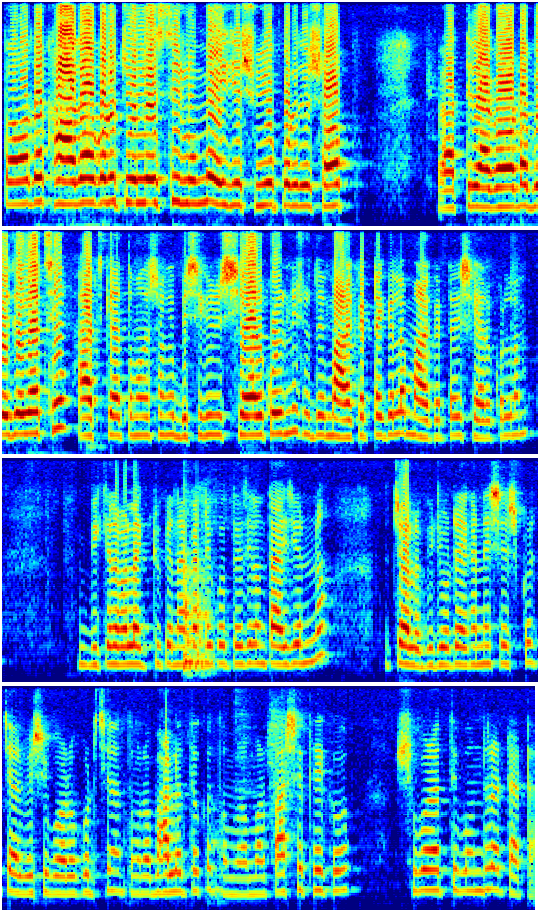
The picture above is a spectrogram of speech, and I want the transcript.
তো আমাদের খাওয়া দাওয়া করে চলে এসেছি রুমে এই যে শুয়ে পড়েছে সব। রাত্রি এগারোটা বেজে গেছে। আজকে আর তোমাদের সঙ্গে বেশি কিছু শেয়ার করিনি, শুধু মার্কেটটা গেলাম মার্কেটটাই শেয়ার করলাম। বিকেলবেলা একটু কেনাকাটি করতে গেছিলাম তাই জন্য। চলো, ভিডিওটা এখানে শেষ করছি, আর বেশি বড় করছি না। তোমরা ভালো থেকো, তোমরা আমার পাশে থেকো। শুভরাত্রি বন্ধুরা, টাটা।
